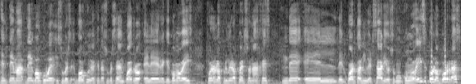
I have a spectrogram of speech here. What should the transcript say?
el tema de Goku, Goku y Vegeta Super Saiyan 4 LR, que como veis fueron los primeros personajes del cuarto aniversario. O sea, como, veis con los borras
